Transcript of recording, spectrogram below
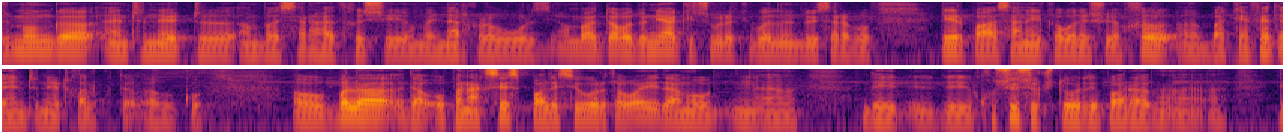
زمونږ انټرنیټ هم به سرحد ښه شي هم به نرخ راوغورځي هم به دغه دنیا کې څومره کیبل دوی سره به ډېر په اسانۍ کولی شو ښه باکیفیته انټرنیټ خلکو ته وکړو او بل د اوپن اکسس پالیسی ورته وایي دا مو د خصوصي سکتور لپاره د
